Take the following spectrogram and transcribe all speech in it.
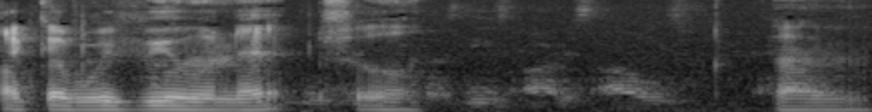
like a review on that. So um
